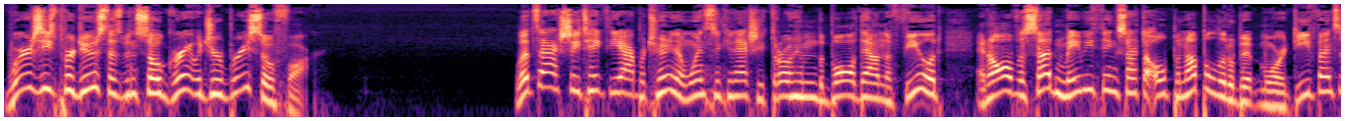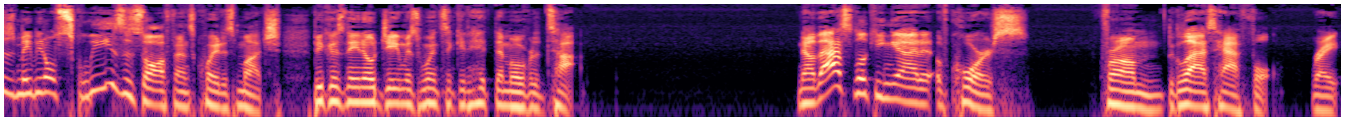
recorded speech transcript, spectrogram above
Where's he's produced that's been so great with Drew Brees so far. Let's actually take the opportunity that Winston can actually throw him the ball down the field, and all of a sudden, maybe things start to open up a little bit more. Defenses maybe don't squeeze this offense quite as much because they know Jameis Winston can hit them over the top. Now, that's looking at it, of course, from the glass half full. right?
